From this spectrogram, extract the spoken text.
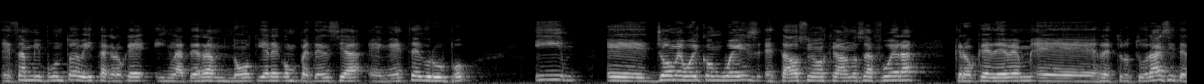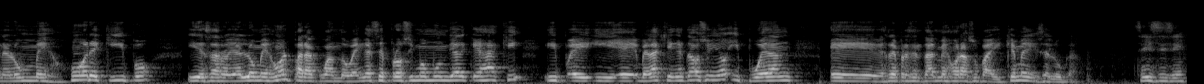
Ese es mi punto de vista. Creo que Inglaterra no tiene competencia en este grupo. Y eh, yo me voy con Wales, Estados Unidos quedándose afuera. Creo que deben reestructurarse y tener un mejor equipo y desarrollarlo mejor para cuando venga ese próximo mundial que es aquí y, eh, y eh, aquí en Estados Unidos y puedan eh, representar mejor a su país. ¿Qué me dice Lucas? Sí, sí, sí.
